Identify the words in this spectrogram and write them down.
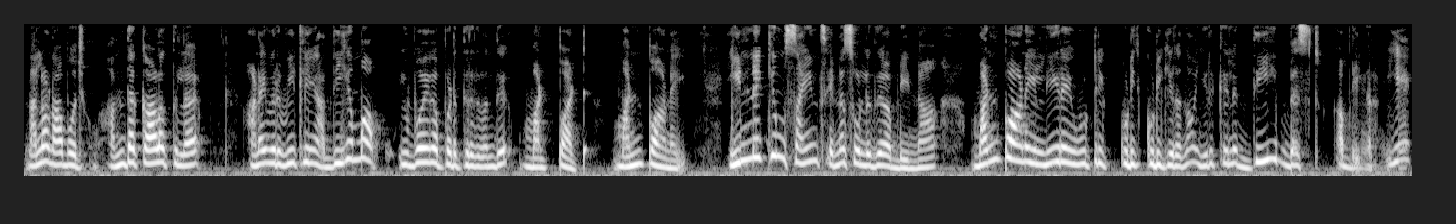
நல்லா ஞாபகம் வச்சுக்கோங்க. அந்த காலத்தில் அனைவர் வீட்லேயும் அதிகமாக உபயோகப்படுத்துறது வந்து மட்பாட் மண்பானை. இன்றைக்கும் சயின்ஸ் என்ன சொல்லுது அப்படின்னா மண்பானையில் நீரை ஊற்றி குடி குடிக்கிறது தான் இருக்கிறதுல தி பெஸ்ட் அப்படிங்கிறாங்க. ஏன்?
